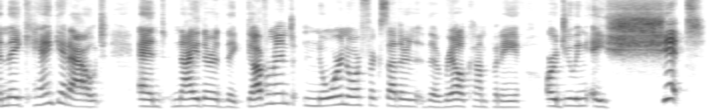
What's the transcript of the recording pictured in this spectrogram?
And they can't get out. And neither the government nor Norfolk Southern, the rail company, are doing a shit,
